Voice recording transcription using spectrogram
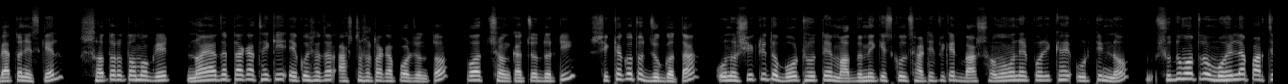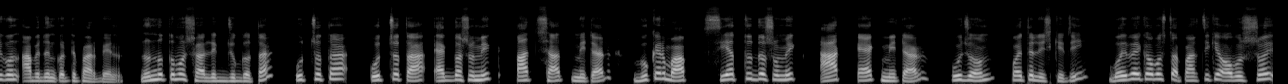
বেতন স্কেল, সতেরোতম গ্রেড, নয় হাজার টাকা থেকে একুশ হাজার আটশোশো টাকা পর্যন্ত। পদ সংখ্যা চোদ্দটি। শিক্ষাগত যোগ্যতা, কোনো স্বীকৃত বোর্ড হতে মাধ্যমিক স্কুল সার্টিফিকেট বা সমমানের পরীক্ষায় উত্তীর্ণ, শুধুমাত্র মহিলা প্রার্থীগণ আবেদন করতে পারবেন। ন্যূনতম শারীরিক যোগ্যতা, উচ্চতা উচ্চতা এক দশমিক পাঁচ সাত মিটার, বুকের মাপ ছিয়াত্তর দশমিক আট এক মিটার, ওজন পঁয়তাল্লিশ কেজি। বৈবাহিক অবস্থা প্রার্থীকে অবশ্যই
